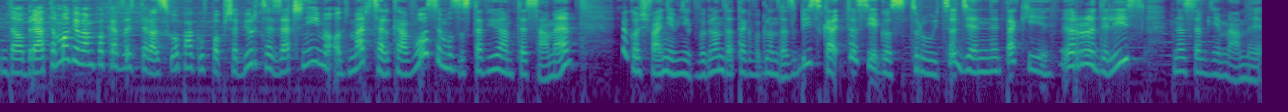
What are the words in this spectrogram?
Dobra, to mogę Wam pokazać teraz chłopaków po przebiórce. Zacznijmy od Marcelka. Włosy mu zostawiłam te same. Jakoś fajnie w nich wygląda, tak wygląda z bliska. I to jest jego strój codzienny, taki rudy lis. Następnie mamy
